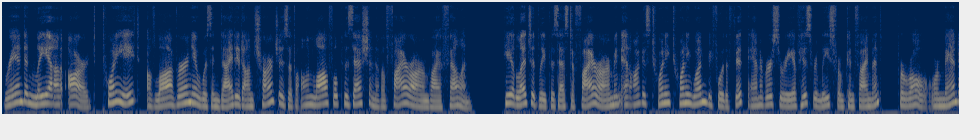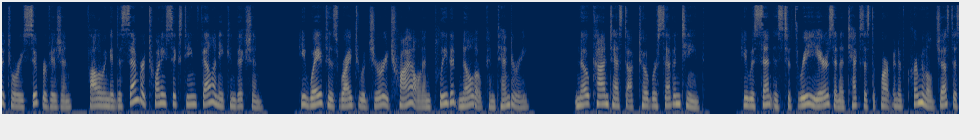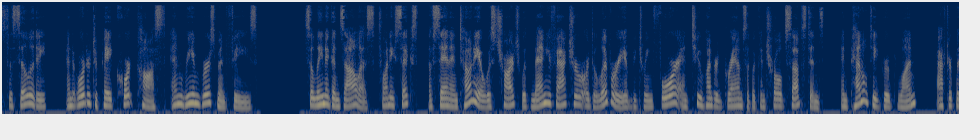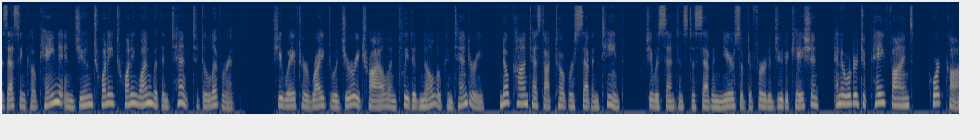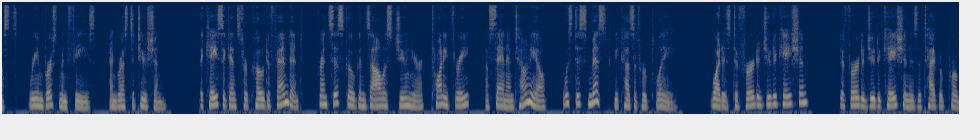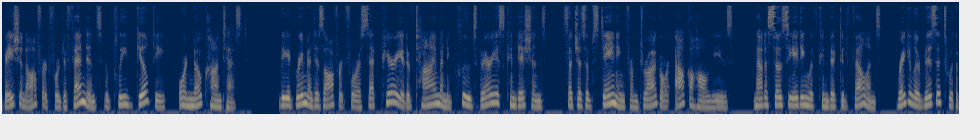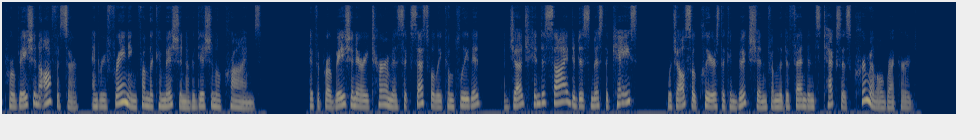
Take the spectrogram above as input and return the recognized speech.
Brandon Leah Ard, 28, of La Vernia was indicted on charges of unlawful possession of a firearm by a felon. He allegedly possessed a firearm in August 2021 before the fifth anniversary of his release from confinement, parole, or mandatory supervision, following a December 2016 felony conviction. He waived his right to a jury trial and pleaded nolo contendere. No contest October 17. He was sentenced to three years in a Texas Department of Criminal Justice facility and ordered to pay court costs and reimbursement fees. Selena Gonzalez, 26, of San Antonio was charged with manufacture or delivery of between 4 and 200 grams of a controlled substance in Penalty Group 1 after possessing cocaine in June 2021 with intent to deliver it. She waived her right to a jury trial and pleaded nolo contendere, no contest October 17. She was sentenced to seven years of deferred adjudication and ordered to pay fines, court costs, reimbursement fees, and restitution. The case against her co defendant, Francisco Gonzalez Jr., 23, of San Antonio, was dismissed because of her plea. What is deferred adjudication? Deferred adjudication is a type of probation offered for defendants who plead guilty or no contest. The agreement is offered for a set period of time and includes various conditions, such as abstaining from drug or alcohol use, not associating with convicted felons, regular visits with a probation officer, and refraining from the commission of additional crimes. If the probationary term is successfully completed, a judge can decide to dismiss the case, which also clears the conviction from the defendant's Texas criminal record.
